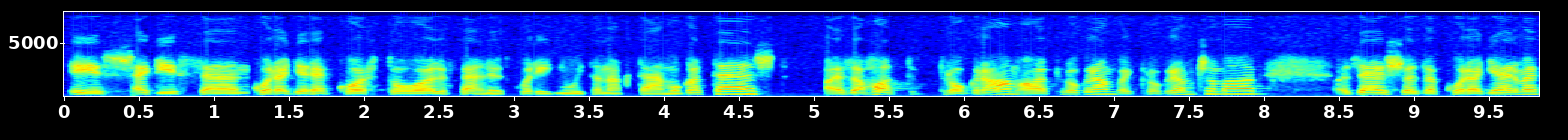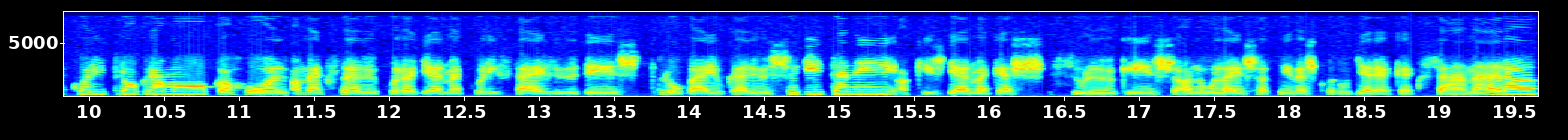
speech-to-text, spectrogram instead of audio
és egészen kora gyerekkortól felnőttkorig nyújtanak támogatást ez a hat program, alprogram vagy programcsomag. Az első az a kora gyermekkori programok, ahol a megfelelő kora gyermekkori fejlődést próbáljuk elősegíteni a kisgyermekes szülők és a nulla és 6 éves korú gyerekek számára.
